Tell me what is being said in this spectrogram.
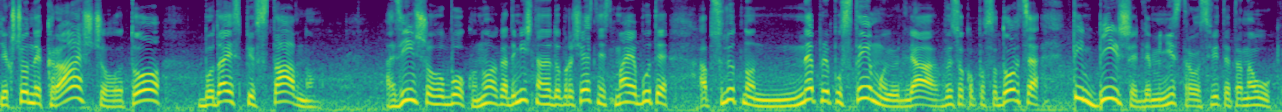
якщо не кращого, то бодай співставного. А з іншого боку, ну академічна недоброчесність має бути абсолютно неприпустимою для високопосадовця, тим більше для міністра освіти та науки.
